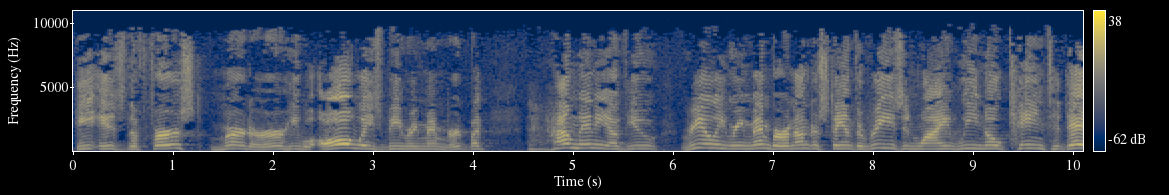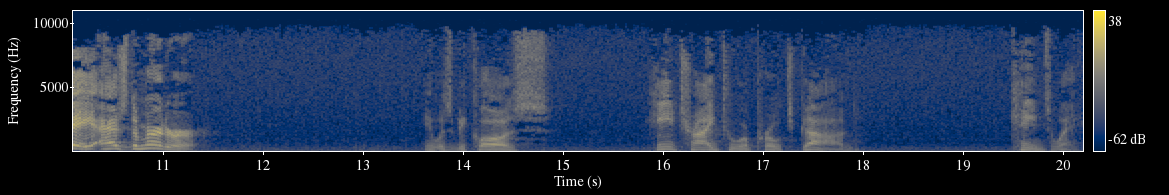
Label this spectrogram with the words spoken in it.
He is the first murderer. He will always be remembered. But how many of you really remember and understand the reason why we know Cain today as the murderer? It was because he tried to approach God Cain's way.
